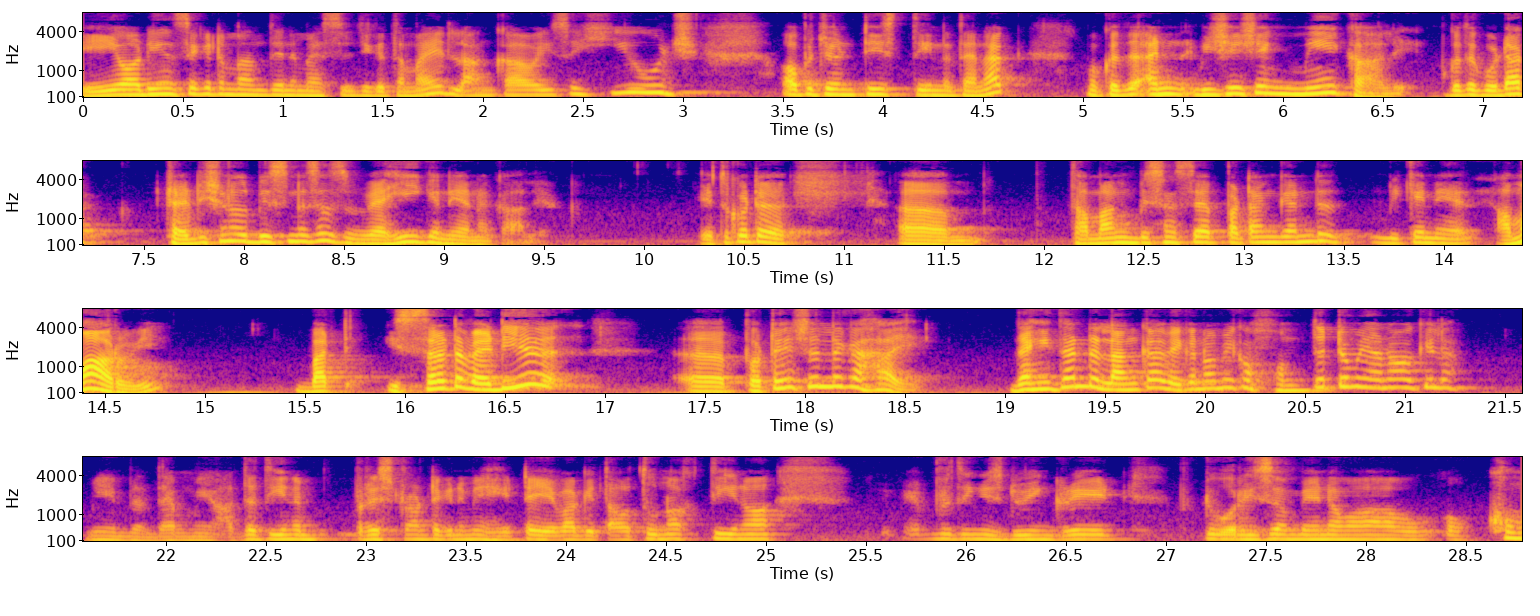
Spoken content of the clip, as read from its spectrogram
ඒ ෝඩියන්සකට මන්දන මැසජික තමයි ලංකාවයිස හියජ් ඔපචන්ටිස් තියන තැනක්. මොකද අන් විශේෂෙන් මේ කාලේ. ගොද ගොඩක් ටඩිෂනල් බිස්නසස් වැහිගෙන යන කාලයක්. එතකොට තමන් බිසනසය පටන් ගන්ඩ විකන අමාරුයි. බට් ඉස්සරට වැඩිය පොටේශල් එක හයි දැන් හිතන්ට ලංකා එකනොමික හොඳටම යනවා කියලා. මේ දැම අද තියන ප්‍රස්ට්‍රන්ට කනම හිට ඒවාගේ තවතුනක් තියනවා. Everything is doing great. Tourism වෙනවා ඔක්කොම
